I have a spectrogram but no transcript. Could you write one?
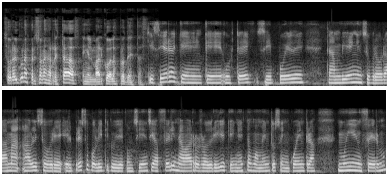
sobre algunas personas arrestadas en el marco de las protestas. Quisiera que, que usted, si puede, también en su programa hable sobre el preso político y de conciencia Félix Navarro Rodríguez, que en estos momentos se encuentra muy enfermo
